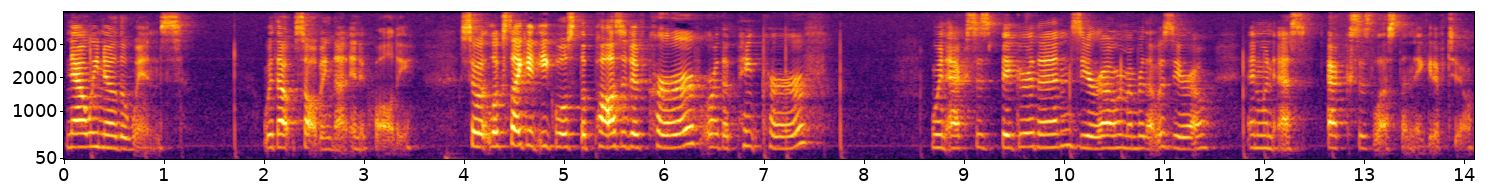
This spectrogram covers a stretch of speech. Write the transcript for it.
now we know the wins without solving that inequality. So it looks like it equals the positive curve or the pink curve when x is bigger than 0, remember that was 0, and when s, x is less than negative 2.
